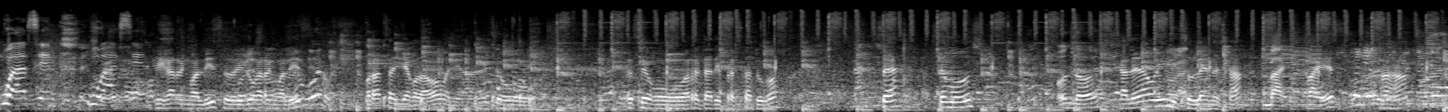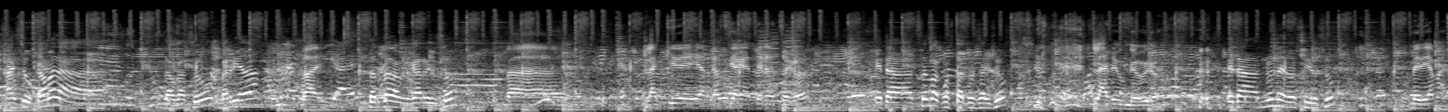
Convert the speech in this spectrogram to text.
guazen, guazen. Bigarrengo aldiz, edo hirugarrengo aldiz. Horratzen dago, baina ez dugu... Ez dugu harretari prestatuko. Ze? Ze moduz? Ondo, Galera hori dizu lehen, ez da? bai, Bai, ez? Aha. Aizu, kamera daukazu, berria da? bai, Zertarako ekarri duzu? bai. lankidei argazkiak ateratzeko. Eta zenbat kostatu zaizu? Lareun euro. Eta nun erosi duzu? Mediamar,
